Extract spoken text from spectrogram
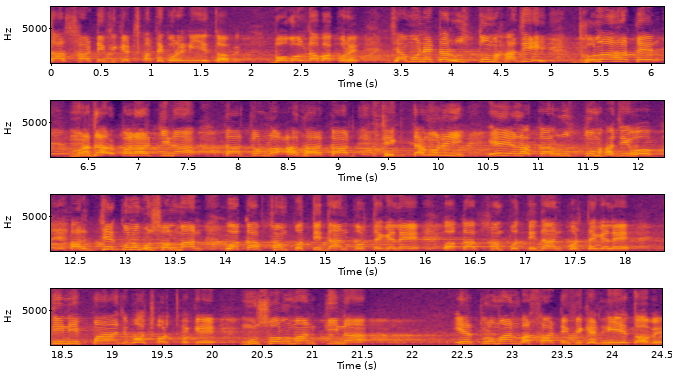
তার সার্টিফিকেট সাথে করে নিয়ে যেতে হবে, বগল দাবা করে। যেমন এটা রুস্তম হাজি ধোলাহাটের মাজার পাড়ার কিনা, তার জন্য আধার কার্ড, ঠিক তেমনই এই এলাকার রুস্তম হাজি হোক আর যে কোনো মুসলমান ওয়াকাফ সম্পত্তি দান করতে গেলে ওয়াকাফ সম্পত্তি দান করতে গেলে তিনি পাঁচ বছর থেকে মুসলমান কিনা এর প্রমাণ বা সার্টিফিকেট নিয়ে যেতে হবে।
